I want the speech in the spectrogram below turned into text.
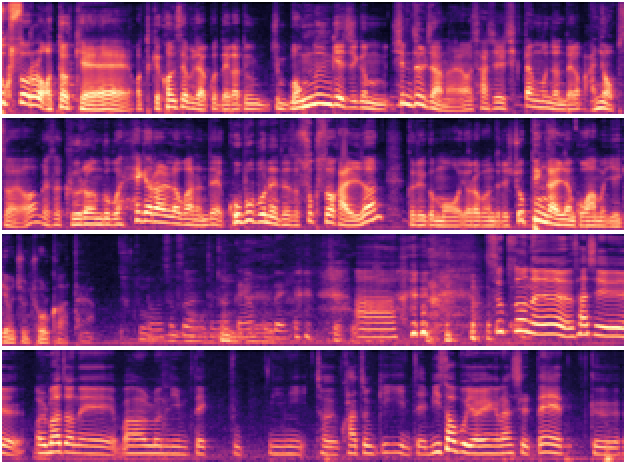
숙소를 어떻게 어떻게 컨셉을 잡고 내가 좀 지금 먹는 게 지금 힘들잖아요. 사실 식당 문 연대가 많이 없어요. 그래서 그런 거 뭐 해결하려고 하는데 그 부분에 대해서 숙소 관련 그리고 뭐 여러분들이 쇼핑 관련 그거 한번 얘기하면 좀 좋을 것 같아요. 그럼 숙소는 제가 할까요? 네. 네. 아 숙소는 사실 얼마 전에 마을로님 댁 부인이 저희 가족이 이제 미서부 여행을 하실 때그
